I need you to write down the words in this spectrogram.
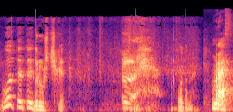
Вот это игрушечка. Вот она. Мразь.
